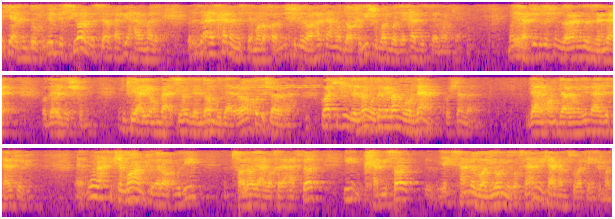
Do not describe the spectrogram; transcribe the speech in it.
یکی از ضد عفونی بسیار بسیار قوی هرمله برای از کردم استعمال خارجی خیلی راحت اما داخلیش رو باید با دقت استعمال کرد. ما یه رفیق داشتیم دارن دور زنده خدا ازش کنیم این توی ایام بعثی ها زندان بود در راه خودش دارن و توش زندان گفتن که من مردم کشتن در هم در آمده بعضی ترجمه اون وقتی که ما هم تو عراق بودیم سالهای اواخر هفتاد این خبیثا یک سم والیوم می‌گفتن می‌کردن صحبت این که مال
